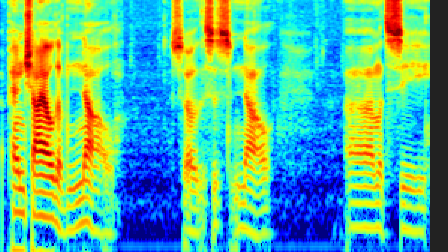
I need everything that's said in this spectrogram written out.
append child of null. So this is null. Um, let's see.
